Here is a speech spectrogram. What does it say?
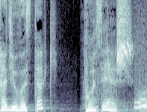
radiovostok.ch.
